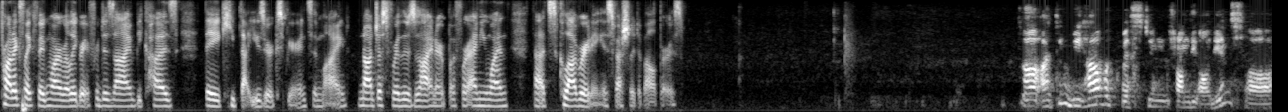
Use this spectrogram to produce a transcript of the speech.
products like Figma are really great for design because they keep that user experience in mind, not just for the designer, but for anyone that's collaborating, especially developers. Uh, I think we have a question from the audience. Uh,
